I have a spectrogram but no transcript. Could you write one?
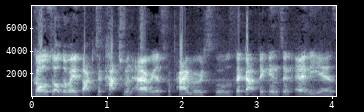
goes all the way back to catchment areas for primary schools. The gap begins in early years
